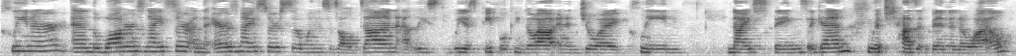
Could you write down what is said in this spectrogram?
cleaner, and the water's nicer, and the air's nicer. So when this is all done, at least we as people can go out and enjoy clean, nice things again, which hasn't been in a while.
